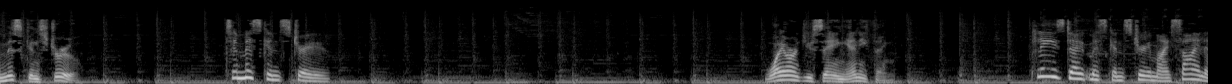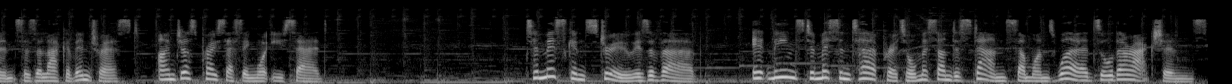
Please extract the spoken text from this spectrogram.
misconstrue. To misconstrue. Why aren't you saying anything? Please don't misconstrue my silence as a lack of interest, I'm just processing what you said. To misconstrue is a verb. It means to misinterpret or misunderstand someone's words or their actions.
